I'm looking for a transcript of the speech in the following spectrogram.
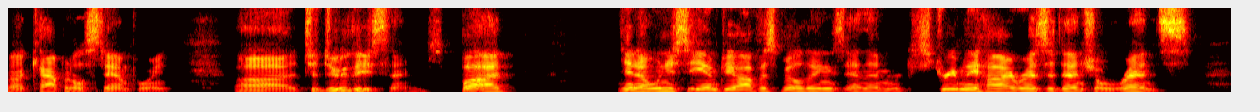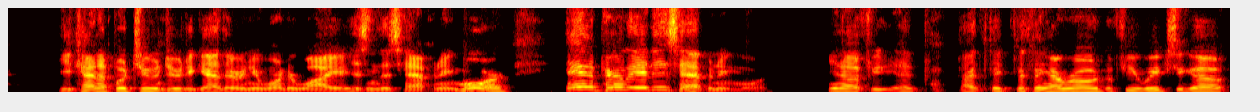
a capital standpoint uh, to do these things. But you know, when you see empty office buildings and then extremely high residential rents, you kind of put two and two together and you wonder why isn't this happening more? And apparently it is happening more you know, if you, I think the thing I wrote a few weeks ago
